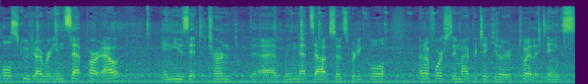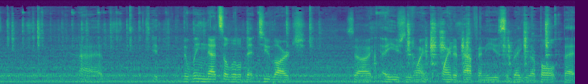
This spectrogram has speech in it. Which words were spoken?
whole screwdriver inset part out and use it to turn the uh, wing nuts out. So it's pretty cool. And unfortunately, my particular toilet tanks uh, the wing nut's a little bit too large, so I, I, usually wind, wind up having to use the regular bolt. But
